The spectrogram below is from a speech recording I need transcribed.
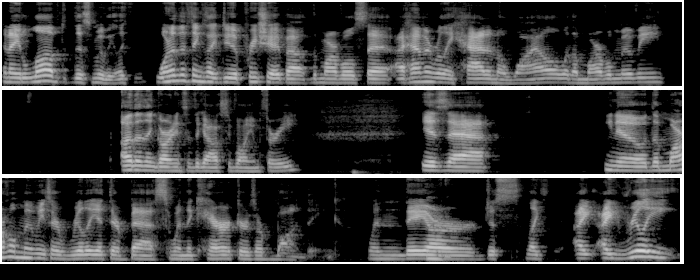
and I loved this movie. Like one of the things I do appreciate about the Marvels that I haven't really had in a while with a Marvel movie, other than Guardians of the Galaxy Volume Three, is that you know the Marvel movies are really at their best when the characters are bonding, when they Mhm. are just like I I really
